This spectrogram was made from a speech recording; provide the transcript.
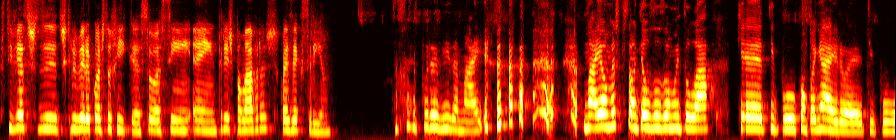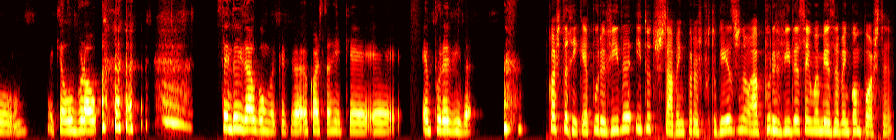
Se tivesses de descrever a Costa Rica só assim em três palavras, quais é que seriam? Pura vida, Mai. Mai é uma expressão que eles usam muito lá, que é tipo companheiro, é tipo aquele bro. Sem dúvida alguma que a Costa Rica é, é, é pura vida. Costa Rica é pura vida e todos sabem que para os portugueses não há pura vida sem uma mesa bem composta.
